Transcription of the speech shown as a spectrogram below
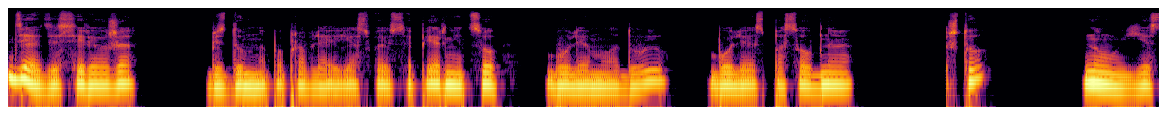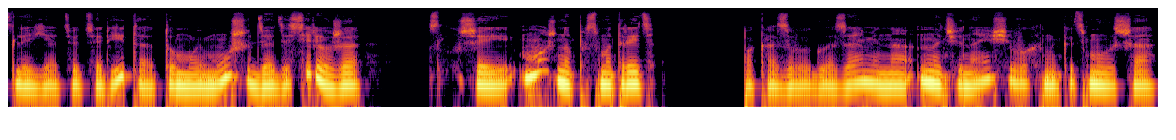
Дядя Сережа. Бездумно поправляю я свою соперницу — более молодую, более способную. Что? Ну, если я тетя Рита, то мой муж — дядя Сережа. Слушай, можно посмотреть? Показываю глазами на начинающего хныкать малыша.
